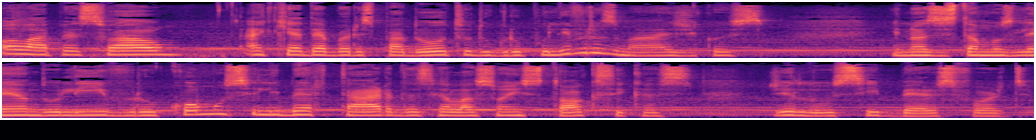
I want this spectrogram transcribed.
Olá pessoal, aqui é Débora Espadoto do grupo Livros Mágicos e nós estamos lendo o livro Como se Libertar das Relações Tóxicas de Lucy Beresford.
